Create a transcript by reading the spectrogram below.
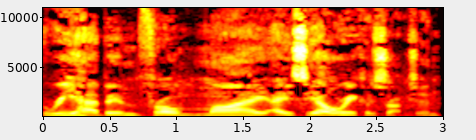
rehabbing from my ACL reconstruction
